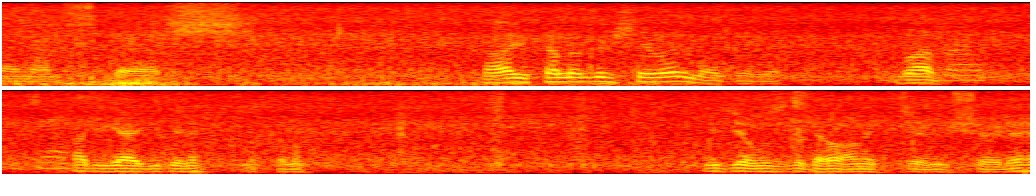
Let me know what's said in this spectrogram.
Tamam süper. Daha yukarılarda bir şey var mı acaba? Var. Hadi gel gidelim bakalım. Videomuzu da devam ettirelim şöyle.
